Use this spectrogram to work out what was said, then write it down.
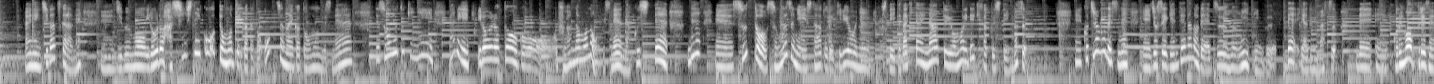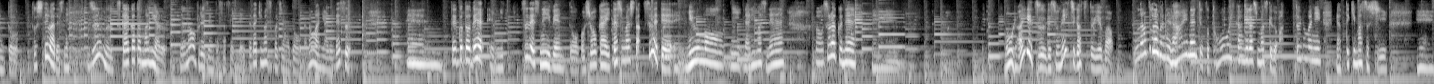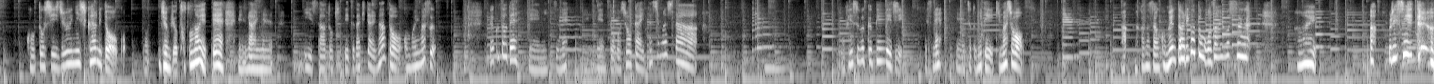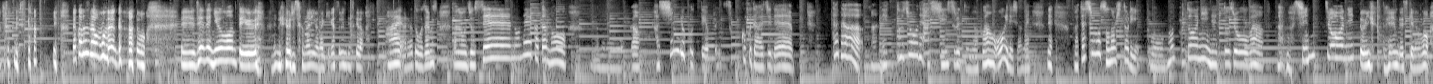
来年1月からねえー、自分もいろいろ発信していこうって思ってる方が多いんじゃないかと思うんですね。でそういう時にはりいろいろとこう不安なものをですねなくしてで、えー、スッとスムーズにスタートできるようにしていただきたいなという思いで企画しています。えー、こちらもですね、えー、女性限定なので、Zoom ミーティングでやります。で、えー、これもプレゼントとしてはですね、Zoom 使い方マニュアルというのをプレゼントさせていただきます。こちらも動画のマニュアルです。え、ということで、え3つですね、イベントをご紹介いたしました。すべて入門になりますね。おそらくね、えー、もう来月ですよね、1月といえば。なんとなくね、来年って言うと遠い感じがしますけど、あっという間にやってきますし、えー、今年中にしっかりと準備を整えて、え、来年いいスタートを切っていただきたいなと思います。ということで、えー、3つね、イベントをご紹介いたしました。Facebook ページですね、えー、ちょっと見ていきましょう。あ、中野さん、コメントありがとうございます。はい。あ、嬉しいってなったんですか？いや、中野さんもなんか、あの、えー、全然入門っていう レベルじゃないような気がするんですけど、はい、ありがとうございます。あの、女性のね、方の、あの、が、発信力ってやっぱりすっごく大事で、ただ、まあ、ネット上で発信するっていうのは不安多いですよね。で、私もその一人、もう本当にネット上はあの慎重にというと変ですけども、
